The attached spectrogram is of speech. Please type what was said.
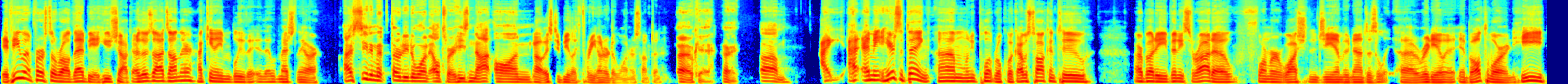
If he went first overall, that'd be a huge shock. Are those odds on there? I can't even believe that. I would imagine they are. I've seen him at 30 to 1 elsewhere. He's not on. Oh, it should be like 300 to one or something. Oh, okay. All right. Um, I, I I mean, here's the thing. Um, let me pull up real quick. I was talking to our buddy Vinny Cerrato, former Washington GM who now does uh, radio in, Baltimore, and he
